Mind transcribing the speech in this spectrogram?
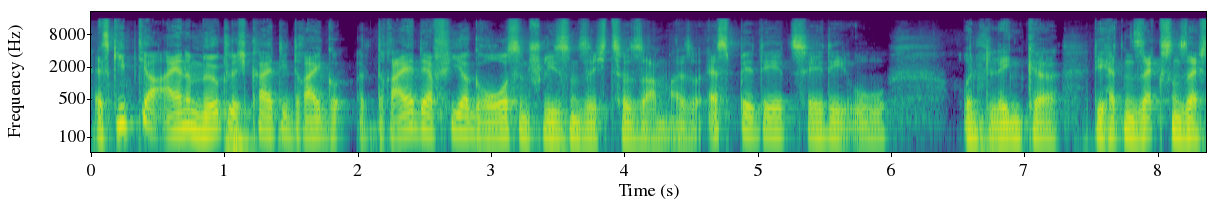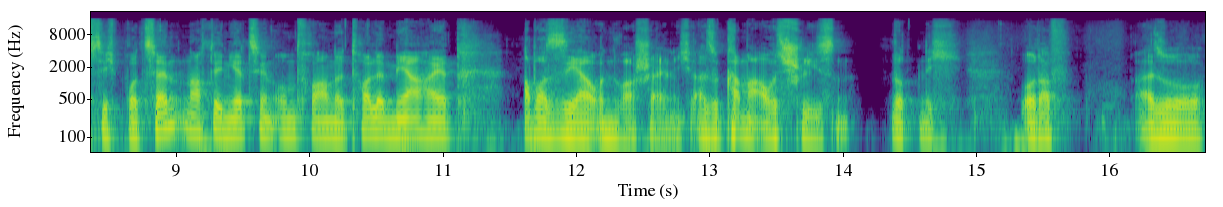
Es gibt ja eine Möglichkeit, die drei, drei der vier Großen schließen sich zusammen. Also SPD, CDU und Linke. Die hätten 66 Prozent nach den jetzigen Umfragen, eine tolle Mehrheit, aber sehr unwahrscheinlich. Also kann man ausschließen. Wird nicht. Oder also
